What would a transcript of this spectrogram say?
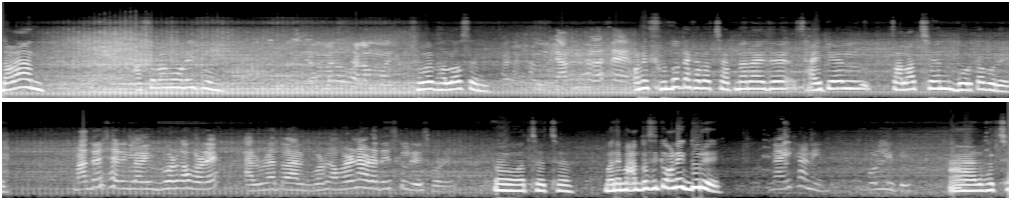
দাঁড়ান। আসসালামু আলাইকুম। সবাই ভালো আছেন? অনেক সুন্দর দেখা যাচ্ছে। আপনারা এই যে সাইকেল চালাচ্ছেন বোরকা পরে। মাদ্রাসার বোরকা পরে আর ওরা তো আর বোরকা পরে না ওরা তো স্কুল ড্রেস পরে। ও আচ্ছা আচ্ছা। মানে মাদ্রাসা কি অনেক দূরে? না এখানে পল্লীতে। আর হচ্ছে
